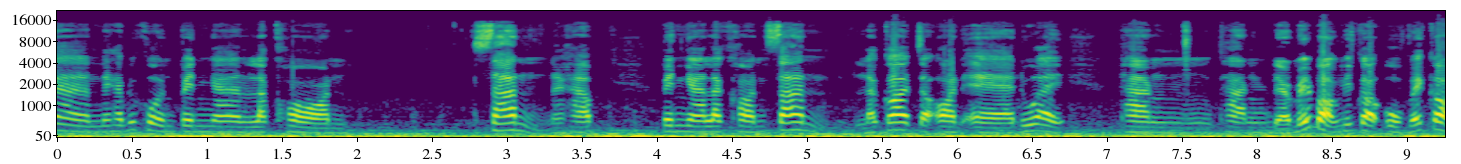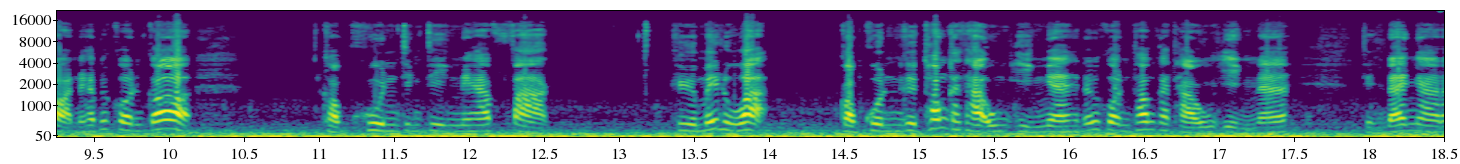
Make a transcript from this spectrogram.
งานนะครับ ทุกคนเป็นงานละครสั้นนะครับ เป็นงานละครสั้น แล้วก็จะออนแอร์ด้วยทางทางเดี๋ยวไม่บอกดีกว่าอุบไว้ก่อนนะครับ ทุกคนก็ขอบคุณจริง ๆนะครับ ฝากคือไม่รู้อะขอบคุณคือท่องคาถาอุงอิงไงทุกคนท่องคาถาอุงอิงนะ ถึงได้งาน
